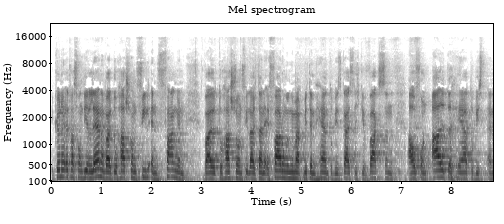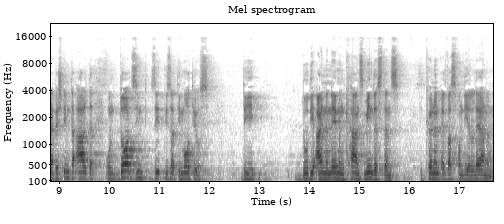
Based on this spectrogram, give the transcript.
Die können etwas von dir lernen, weil du hast schon viel empfangen, weil du hast schon vielleicht deine Erfahrungen gemacht mit dem Herrn, du bist geistlich gewachsen, auch von Alter her, du bist eine bestimmte Alter. Und dort sind dieser Timotheus, die du die einen nehmen kannst, mindestens. Die können etwas von dir lernen.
